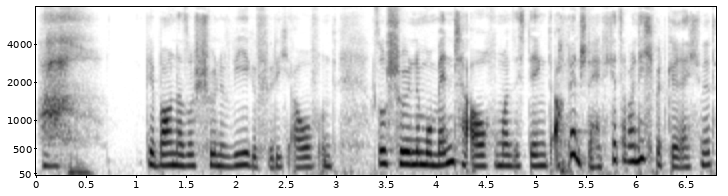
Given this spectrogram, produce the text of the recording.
Ach, wir bauen da so schöne Wege für dich auf und so schöne Momente auch, wo man sich denkt, ach Mensch, da hätte ich jetzt aber nicht mit gerechnet.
